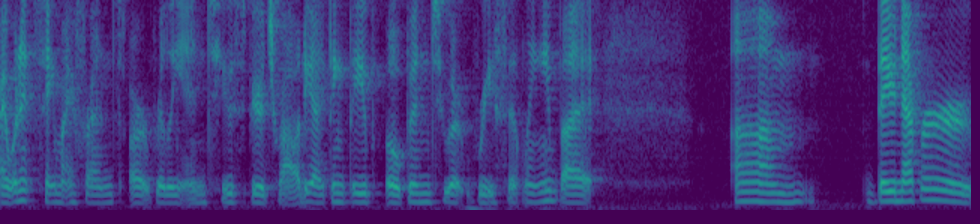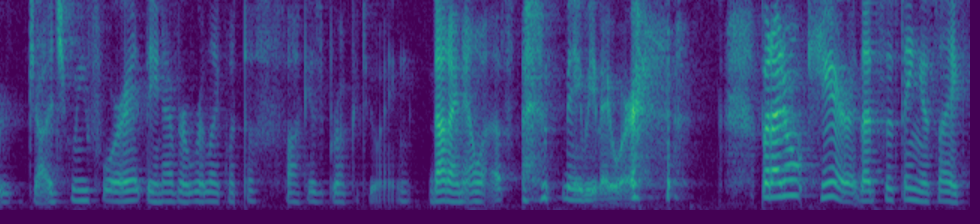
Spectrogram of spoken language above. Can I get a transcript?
I wouldn't say my friends are really into spirituality. I think they've opened to it recently, but um they never judged me for it. They never were like, what the fuck is Brooke doing? That I know of. Maybe they were. but I don't care. That's the thing is like,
